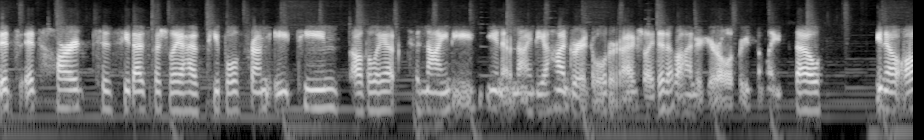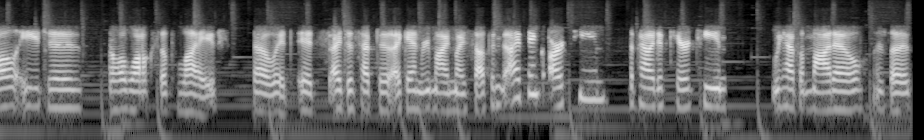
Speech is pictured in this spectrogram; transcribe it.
It's it's hard to see that, especially I have people from 18 all the way up to 90, you know, 90, 100 older. Actually, I did have a 100 year old recently. So, you know, all ages, all walks of life. So it, it's I just have to again remind myself, and I think our team, the palliative care team, we have a motto. There's a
